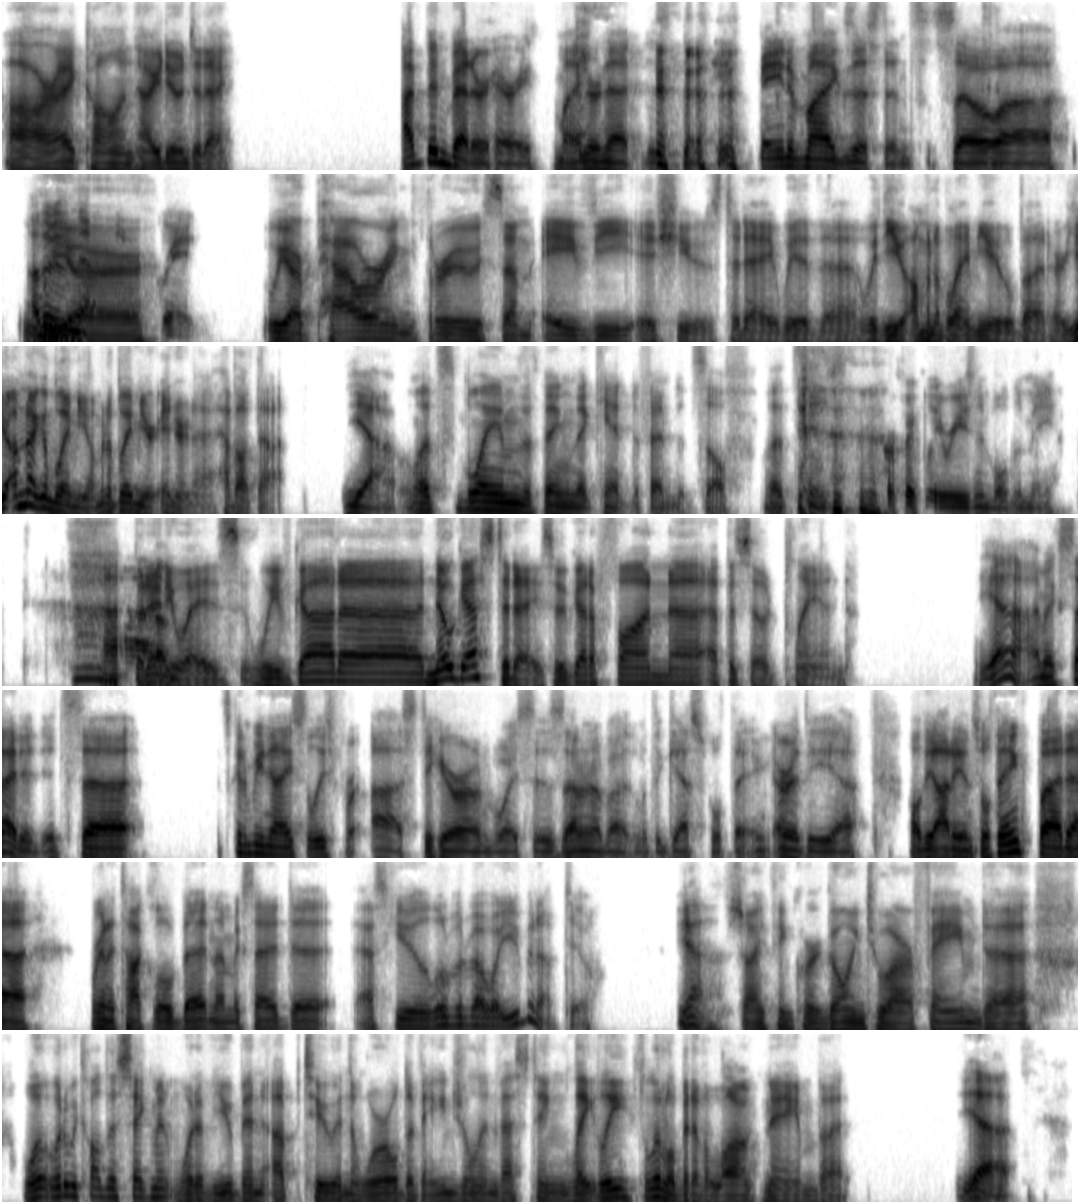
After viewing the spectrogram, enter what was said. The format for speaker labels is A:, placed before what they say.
A: All right, Colin, how are you doing today?
B: I've been better, Harry. My internet is the bane of my existence. So, uh, other
A: we
B: than
A: are
B: that, great.
A: we are powering through some AV issues today with uh, with you. I'm going to blame you, but or you, I'm not going to blame you. I'm going to blame your internet. How about that?
B: Yeah, let's blame the thing that can't defend itself. That seems perfectly reasonable to me.
A: but
B: Um,
A: anyways, we've got uh no guest today, so we've got a fun uh, episode planned.
B: Yeah, I'm excited. It's uh, it's going to be nice, at least for us, to hear our own voices. I don't know about what the guests will think or the uh, all the audience will think, but uh, we're going to talk a little bit, and I'm excited to ask you a little bit about what you've been up to.
A: Yeah, so I think we're going to our famed uh what what do we call this segment? What have you been up to in the world of angel investing lately? It's a little bit of a long name, but
B: Yeah.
